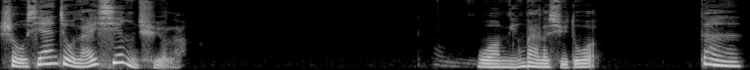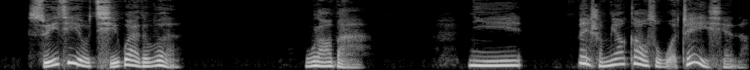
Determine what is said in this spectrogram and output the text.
首先就来兴趣了。我明白了许多，但随即又奇怪的问：“吴老板，你为什么要告诉我这些呢？”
